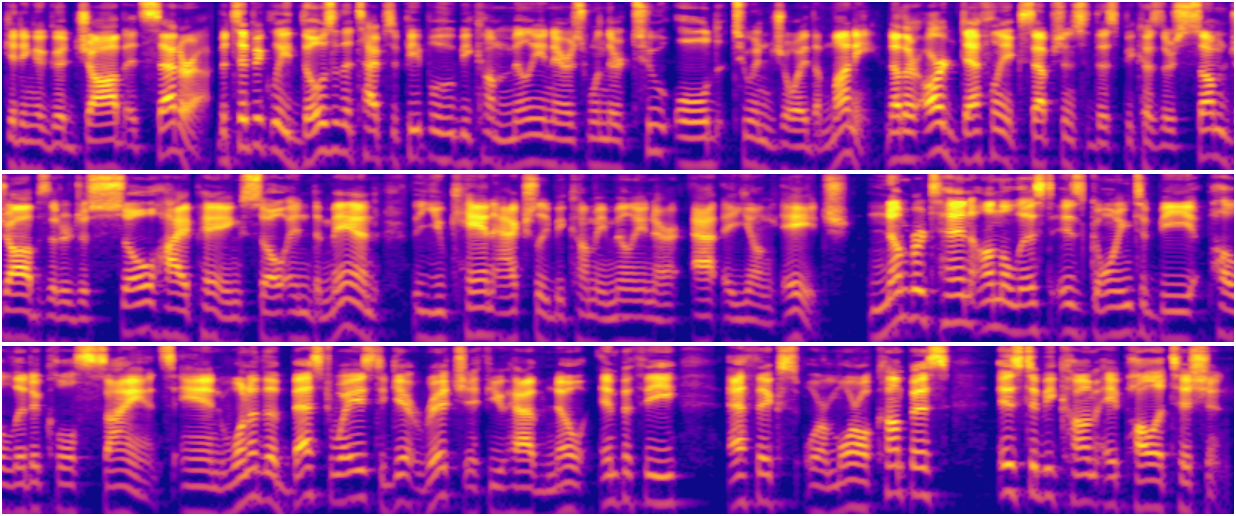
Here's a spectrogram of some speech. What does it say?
getting a good job, etc. But typically, those are the types of people who become millionaires when they're too old to enjoy the money. Now, there are definitely exceptions to this because there's some jobs jobs that are just so high paying, so in demand that you can actually become a millionaire at a young age. Number 10 on the list is going to be political science. And one of the best ways to get rich if you have no empathy, ethics, or moral compass is to become a politician.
